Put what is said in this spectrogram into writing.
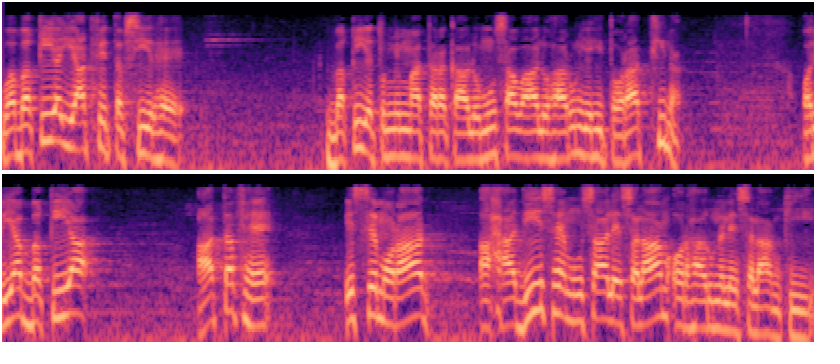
وہ بقیہ یاتف تفسیر ہے۔ بقیہ تم ماتر کالو موسا و آلو ہارون، یہی تورات تھی نا۔ اور یا بقیہ آتف ہے۔ اس سے مراد احادیث ہے موسا علیہ السلام اور ہارون علیہ السلام کی۔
